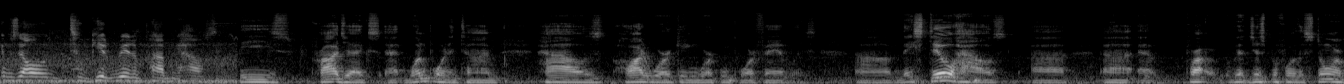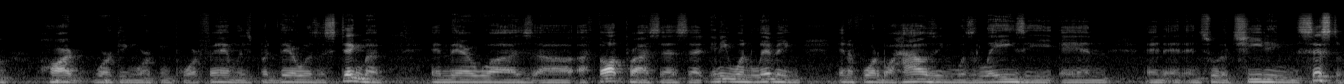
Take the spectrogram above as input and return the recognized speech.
It was all to get rid of public housing. These projects, at one point in time, housed hardworking, working poor families. Um, they still house, uh, uh, pro- just before the storm, hardworking, working poor families. But there was a stigma and there was uh, a thought process that anyone living in affordable housing was lazy and, and, and, and sort of cheating the system.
